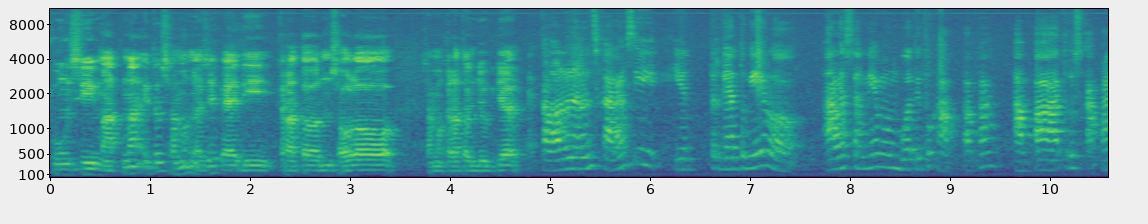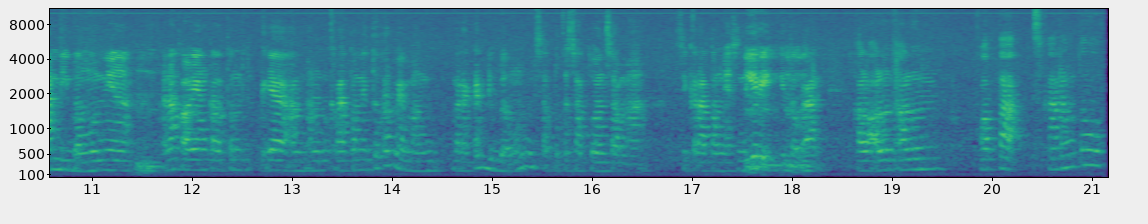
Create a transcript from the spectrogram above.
fungsi makna itu sama nggak sih kayak di Keraton Solo sama Keraton Jogja? kalau alun-alun sekarang sih ya tergantung ini loh alasannya membuat itu kap, apa apa terus kapan dibangunnya Hmm. karena kalau yang keraton ya alun-alun keraton itu kan memang mereka dibangun satu kesatuan sama si keratonnya sendiri Hmm, gitu hmm. kan kalau alun-alun kota sekarang tuh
